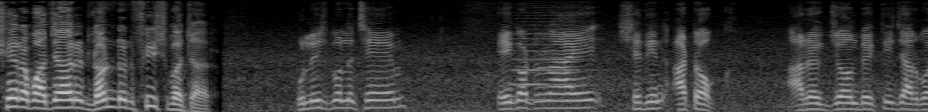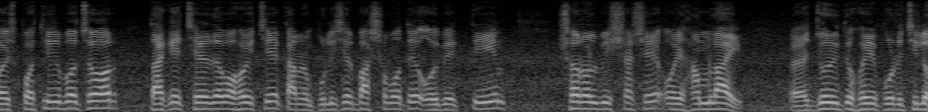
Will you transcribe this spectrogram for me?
সেরা বাজার লন্ডন ফিশ বাজার। পুলিশ বলেছে এই ঘটনায় সেদিন আটক। আরও একজন ব্যক্তি যার বয়স পঁয়ত্রিশ বছর তাকে ছেড়ে দেওয়া হয়েছে কারণ পুলিশের ভাষ্যমতে ওই ব্যক্তি সরল বিশ্বাসে ওই হামলায় জড়িত হয়ে পড়েছিল।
